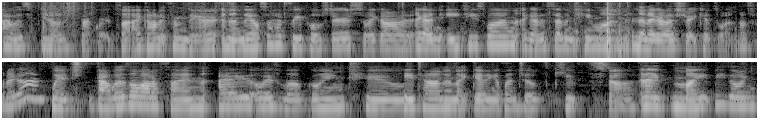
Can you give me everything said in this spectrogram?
I was, you know, just backwards, but I got it from there. And then they also had free posters. So I got, I got an ATEEZ one, I got a 17 one, and then I got a Stray Kids one. That's what I got, which that was a lot of fun. I always love going to K-Town and like getting a bunch of cute stuff. And I might be going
